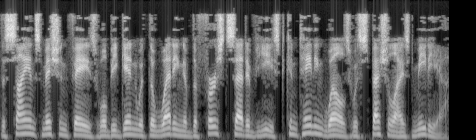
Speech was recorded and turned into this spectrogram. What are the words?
the science mission phase will begin with the wetting of the first set of yeast containing wells with specialized media.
